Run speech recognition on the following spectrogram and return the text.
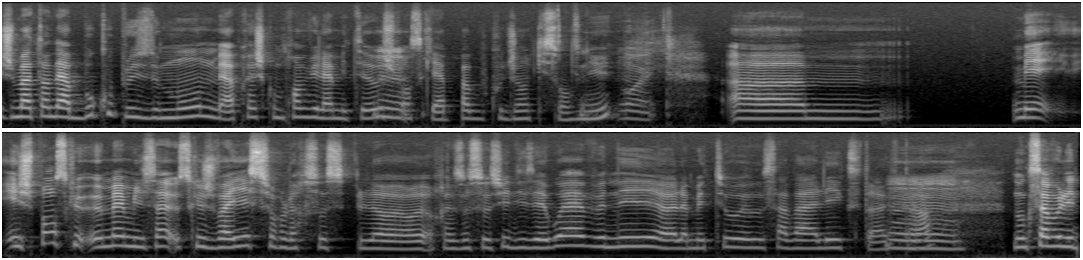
je m'attendais à beaucoup plus de monde, mais après, je comprends, vu la météo, je mm. pense qu'il n'y a pas beaucoup de gens qui sont venus. Ouais. Euh, mais, et je pense qu'eux-mêmes, ils savent, ce que je voyais sur leurs, leurs réseaux sociaux, ils disaient, ouais, venez, euh, la météo, ça va aller, etc. Donc ça voulait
